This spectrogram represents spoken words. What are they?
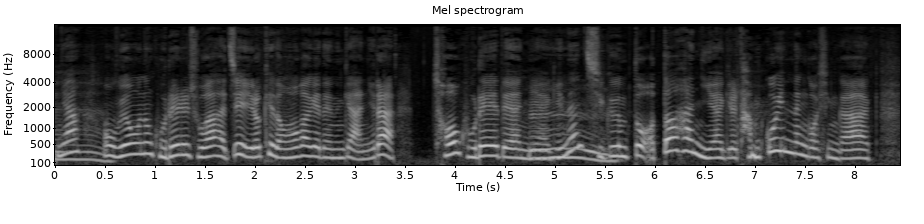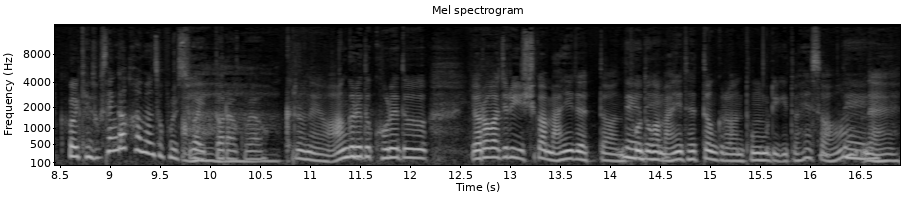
그냥 어, 우영우는 고래를 좋아하지 이렇게 넘어가게 되는 게 아니라 저 고래에 대한 이야기는 음. 지금 또 어떠한 이야기를 담고 있는 것인가 그걸 계속 생각하면서 볼 수가 아, 있더라고요. 그러네요. 안 그래도 고래도 여러 가지로 이슈가 많이 됐던 네네. 보도가 많이 됐던 그런 동물이기도 해서 네. 네.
